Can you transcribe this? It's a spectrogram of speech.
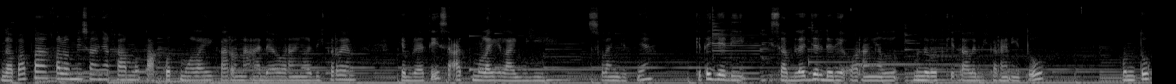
Nggak apa-apa kalau misalnya kamu takut mulai karena ada orang yang lebih keren ya berarti saat mulai lagi selanjutnya kita jadi bisa belajar dari orang yang menurut kita lebih keren itu untuk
